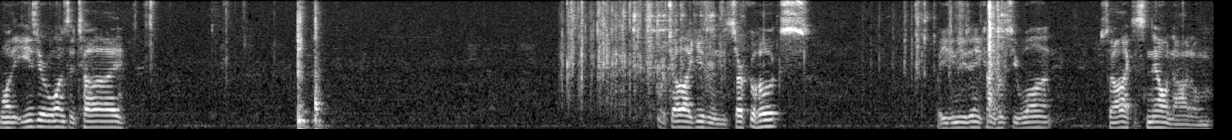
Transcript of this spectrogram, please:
One of the easier ones to tie. Which I like using circle hooks, but you can use any kind of hooks you want. So I like to snell knot them.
